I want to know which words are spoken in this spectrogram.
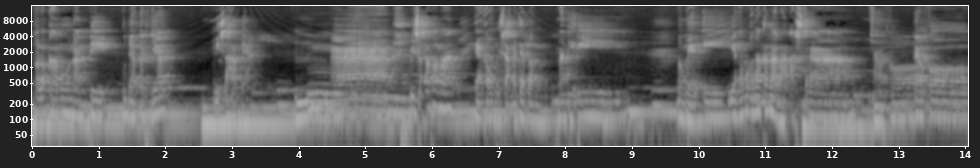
kalau kamu nanti udah kerja, beli saham ya. Nah, beli apa mah? Ya kamu beli saham aja Bang Mandiri, Bang BRI, yang kamu kenal-kenal lah, Astra, Telkom. Telkom.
